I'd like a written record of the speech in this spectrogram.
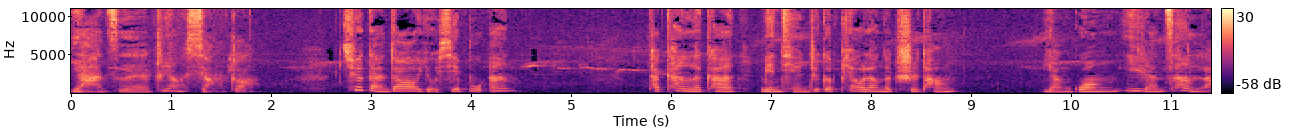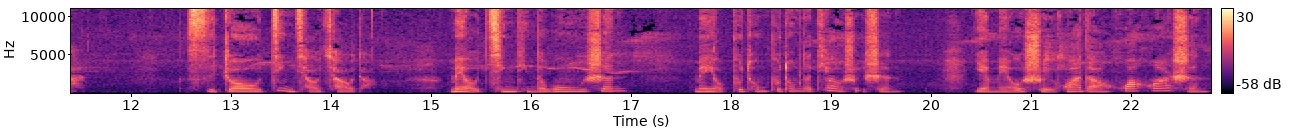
鸭子这样想着，却感到有些不安。他看了看面前这个漂亮的池塘。阳光依然灿烂，四周静悄悄的，没有蜻蜓的嗡嗡声，没有扑通扑通的跳水声，也没有水花的哗哗声，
